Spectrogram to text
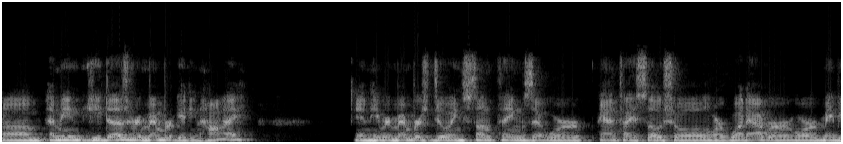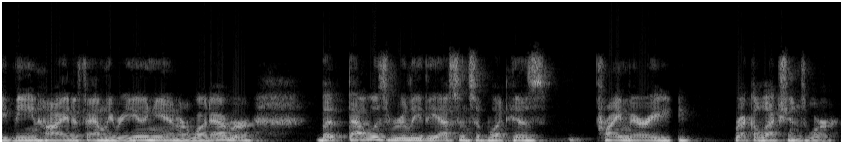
Um, I mean, he does remember getting high and he remembers doing some things that were antisocial or whatever, or maybe being high at a family reunion or whatever. But that was really the essence of what his primary recollections were.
